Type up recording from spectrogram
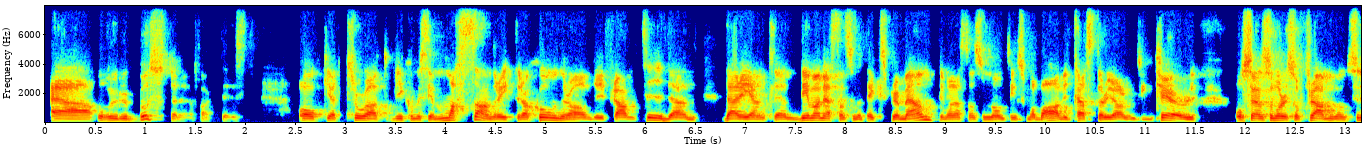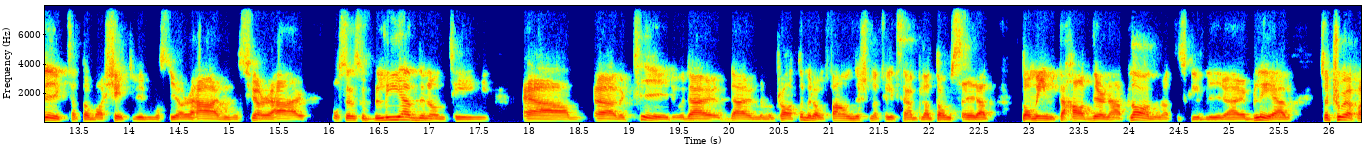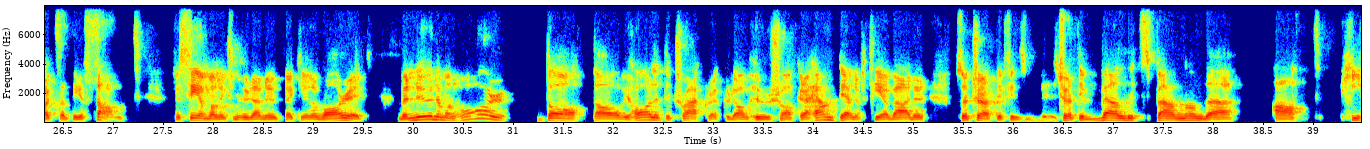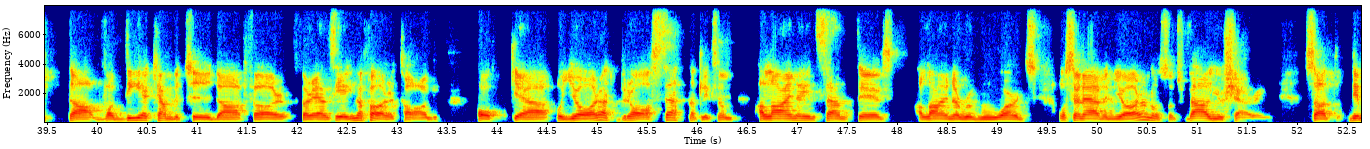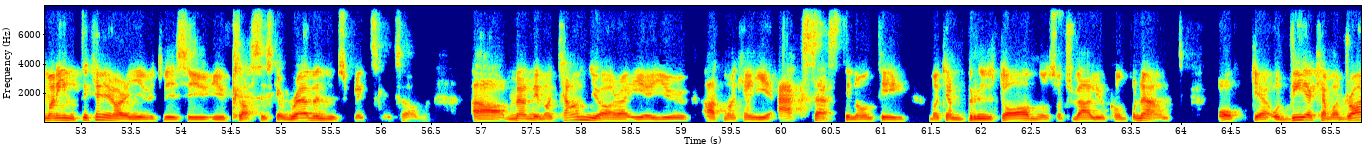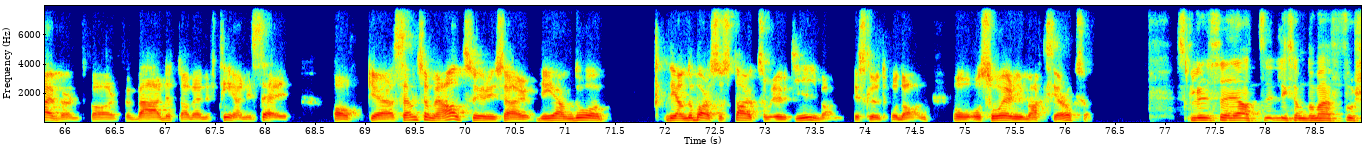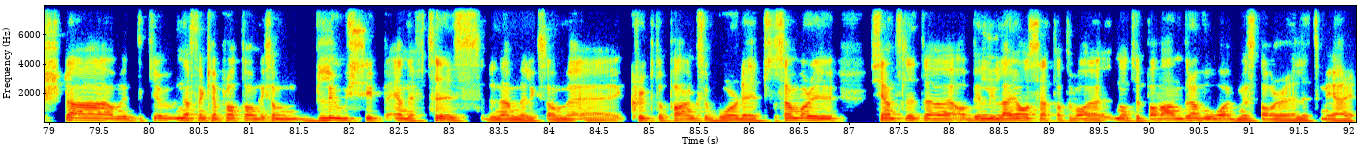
eh, och hur robust den är faktiskt. Och jag tror att vi kommer se massa andra iterationer av det i framtiden. Där egentligen, det var nästan som ett experiment. Det var nästan som någonting som man bara, ah, vi testar att göra någonting kul. Och sen så var det så framgångsrikt så att de bara shit, vi måste göra det här, vi måste göra det här. Och sen så blev det någonting eh, över tid. Och där, där när man pratar med de foundersna till exempel, att de säger att de inte hade den här planen, att det skulle bli det här det blev. Så tror jag faktiskt att det är sant. För ser man liksom hur den utvecklingen har varit. Men nu när man har data och vi har lite track record av hur saker har hänt i NFT-världen så tror jag, att det finns, jag tror att det är väldigt spännande att hitta vad det kan betyda för, för ens egna företag och, eh, och göra ett bra sätt att liksom aligna incentives, aligna rewards och sen även göra någon sorts value sharing. Så att det man inte kan göra givetvis är ju, är ju klassiska revenue splits. Liksom. Uh, men det man kan göra är ju att man kan ge access till någonting. Man kan bryta av någon sorts value-komponent. Och, eh, och det kan vara drivern för, för värdet av NFT i sig. Och uh, sen som med allt så är det ju så här, det är ändå, det är ändå bara så starkt som utgivaren i slutet på dagen. Och, och så är det ju med aktier också. Skulle du säga att liksom de här första, om vi nästan kan prata om liksom blue chip NFTs. Du nämner liksom eh, CryptoPunks och Bored Apes. Och sen var det ju, känns lite av det lilla jag har sett att det var någon typ av andra våg med snarare lite mer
